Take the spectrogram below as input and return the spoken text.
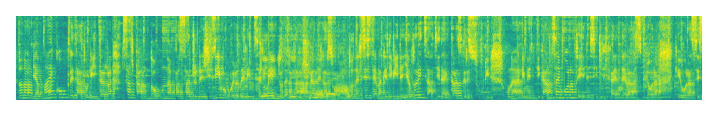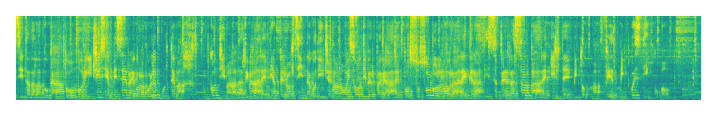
non abbia mai completato l'iter saltando un passaggio decisivo, quello dell'inserimento della targa della sua auto nel sistema che divide gli autorizzati dai trasgressori. Una dimenticanza in buona fede, si difende la signora, che ora assistita dall'avvocato Morici si è messa in regola con le multe, ma continuano ad arrivare. Mi appello al sindaco, dice non ho i soldi per pagare, posso solo lavorare gratis per salvare il debito, ma fermi quest'incubo.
